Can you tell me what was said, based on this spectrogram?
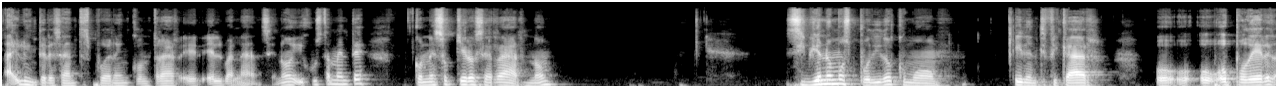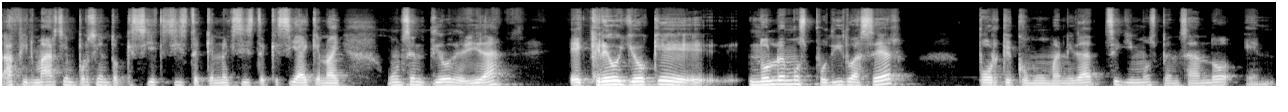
ahí lo interesante es poder encontrar el, balance, ¿no? Y justamente con eso quiero cerrar, ¿no? Si bien no hemos podido como identificar o, poder afirmar 100% que sí existe, que no existe, que sí hay, que no hay un sentido de vida, eh, creo yo que no lo hemos podido hacer porque como humanidad seguimos pensando en,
